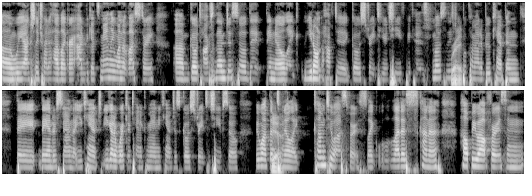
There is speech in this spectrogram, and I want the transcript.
um, we actually try to have like our advocates, mainly one of us three, um, go talk to them just so that they know like you don't have to go straight to your chief because most of these Right. people come out of boot camp and they they understand that you can't you got to work your chain of command. You can't just go straight to chief. So we want them Yeah. to know like come to us first. Like let us kind of help you out first and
